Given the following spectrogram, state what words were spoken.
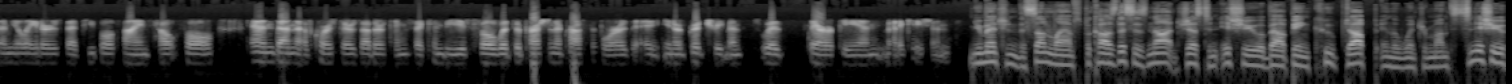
simulators that people find helpful. And then, of course, there's other things that can be useful with depression across the board. Eh, you know, good treatments with therapy and medications. You mentioned the sun lamps because this is not just an issue about being cooped up in the winter months. It's an issue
